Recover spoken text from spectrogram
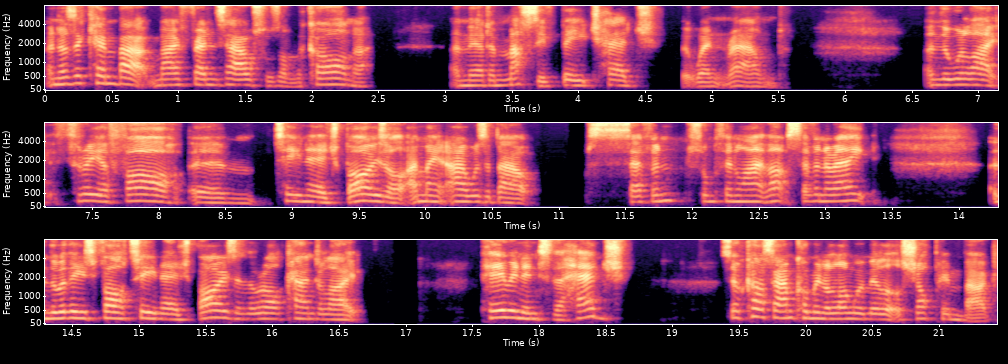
And as I came back, my friend's house was on the corner and they had a massive beech hedge that went round. And there were like three or four um, teenage boys. All I mean, I was about seven, something like that, seven or eight. And there were these four teenage boys, and they were all kind of like peering into the hedge. So, of course, I'm coming along with my little shopping bag.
